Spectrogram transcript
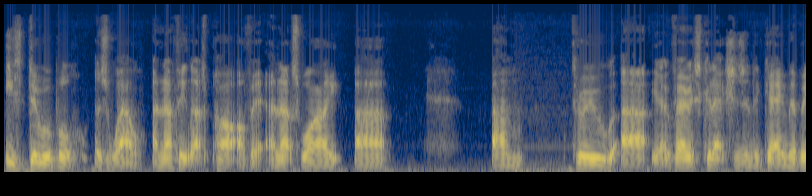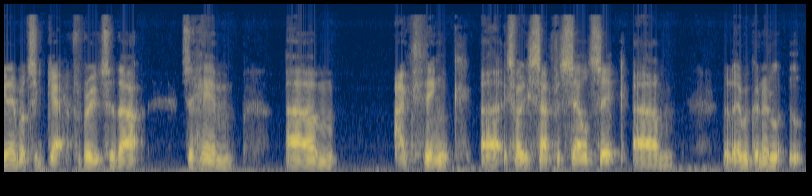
he's doable as well, and I think that's part of it, and that's why. Uh, um, through uh, you know various connections in the game, they've been able to get through to that to him, um, I think uh, it's very sad for Celtic um, that they were going to.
